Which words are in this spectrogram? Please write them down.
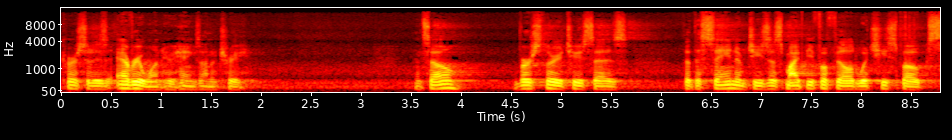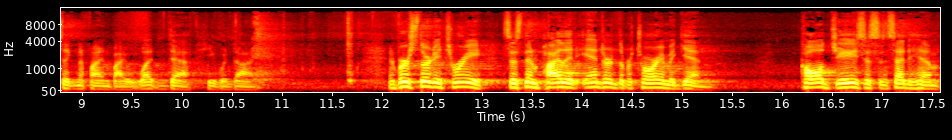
Cursed is everyone who hangs on a tree. And so, verse 32 says that the saying of Jesus might be fulfilled, which he spoke, signifying by what death he would die. In verse 33, it says, Then Pilate entered the praetorium again, called Jesus, and said to him,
